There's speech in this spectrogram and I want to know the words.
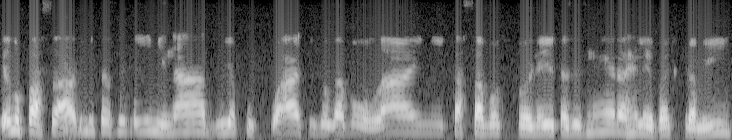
eu no passado, muitas vezes eliminado, ia pro quarto, jogava online, caçava outro torneio que às vezes nem era relevante para mim,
